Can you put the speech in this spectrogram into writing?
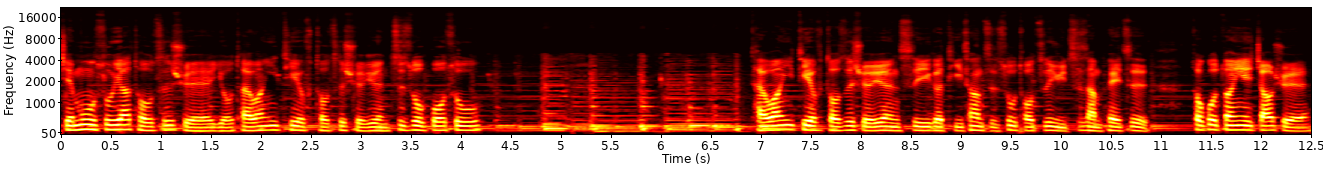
节目舒压投资学由台湾 ETF 投资学院制作播出。台湾 ETF 投资学院是一个提倡指数投资与资产配置，透过专业教学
